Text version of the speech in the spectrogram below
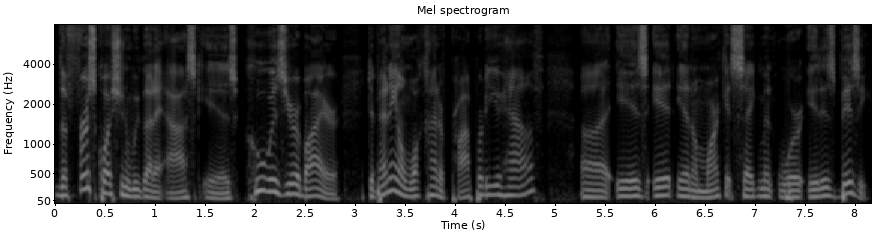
the first question we've got to ask is who is your buyer? Depending on what kind of property you have, uh, is it in a market segment where it is busy?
